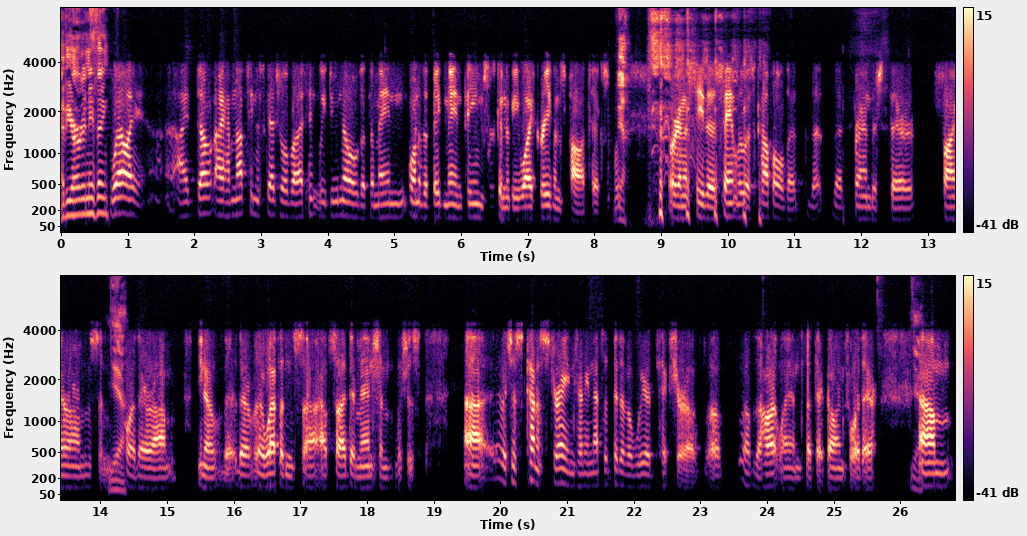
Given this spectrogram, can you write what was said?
Have you heard anything? Well, I I don't I have not seen the schedule, but I think we do know that the main one of the big main themes is going to be white grievance politics. We, Yeah. we're going to see the St. Louis couple that that that brandished their firearms and Yeah. or their um you know their their, their weapons uh, outside their mansion, which is uh, which is kind of strange. I mean, that's a bit of a weird picture of of, of the heartland that they're going for there. Yeah. Um,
